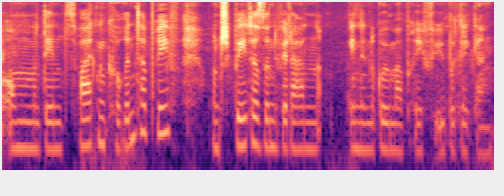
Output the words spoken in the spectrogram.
um den zweiten Korintherbrief und später sind wir dann in den Römerbrief übergegangen.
